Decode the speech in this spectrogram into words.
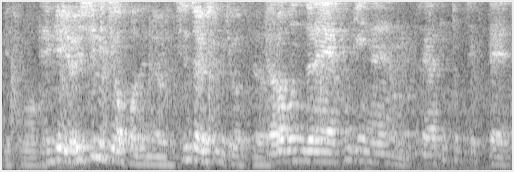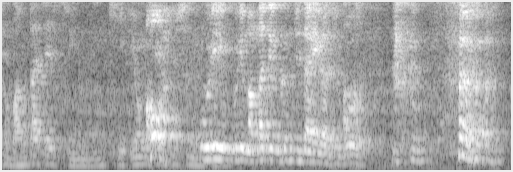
되게 좋아. 되게 열심히 찍었거든요. 진짜 열심히 찍었어요. 여러분들의 후기는 제가 틱톡 찍 때 더 망가질 수 있는 기, 용기 어, 주시는 우리 우리 망가진 금지당해가지고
